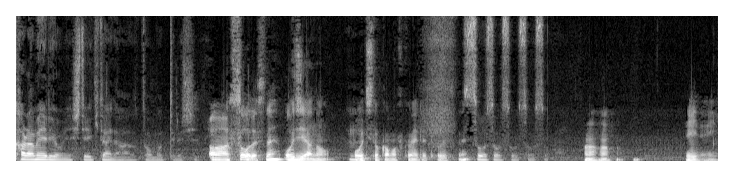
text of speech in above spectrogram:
絡めるようにしていきたいなと思ってるし、ああ、そうですね。オジアのうん。お家とかも含めてってことですね。そうそうそうそうそう。うんうんうん。いいね、いいね。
